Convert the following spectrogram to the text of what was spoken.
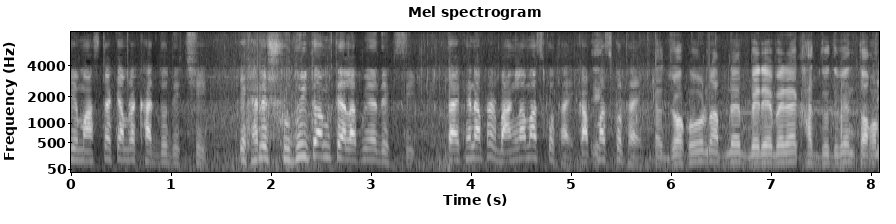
যে মাছটাকে আমরা খাদ্য দিচ্ছি এখানে শুধুই তো আমি তেলাপিয়া দেখছি তা এখানে আপনার বাংলা মাছ কোথায়? কাপ মাছ কোথায়? যখন আপনি বেড়ে বেড়ে খাদ্য দিবেন তখন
